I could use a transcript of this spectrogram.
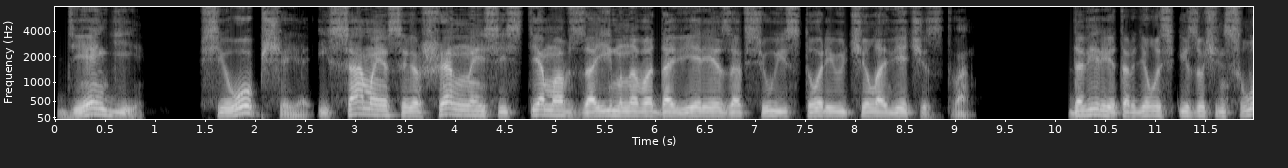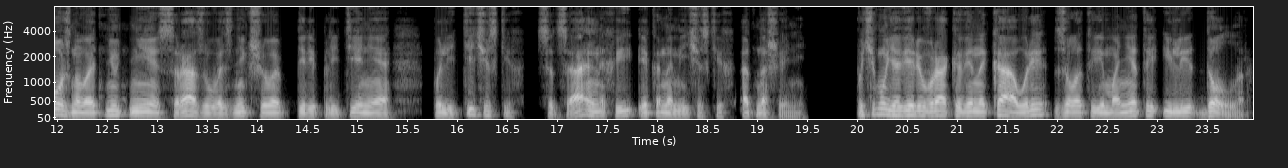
деньги – всеобщая и самая совершенная система взаимного доверия за всю историю человечества. Доверие это родилось из очень сложного, отнюдь не сразу возникшего переплетения политических, социальных и экономических отношений. Почему я верю в раковины каури, золотые монеты или доллар?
